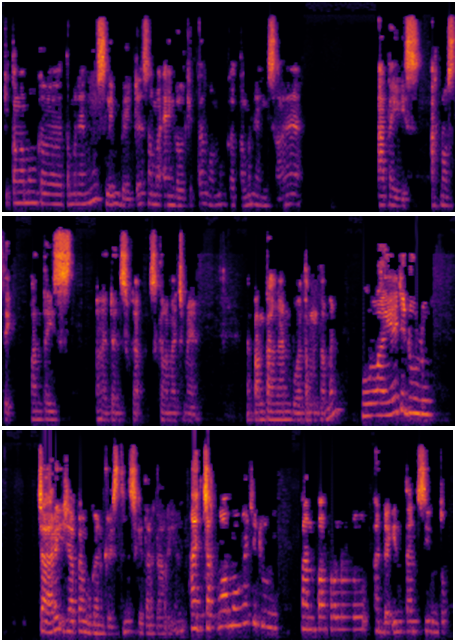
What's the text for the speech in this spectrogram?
Kita ngomong ke teman yang Muslim beda sama angle kita ngomong ke teman yang misalnya ateis, agnostik, panteis, uh, dan segala, segala macamnya. Nah, tantangan buat teman-teman, mulai aja dulu. Cari siapa yang bukan Kristen sekitar kalian. Ajak ngomong aja dulu. Tanpa perlu ada intensi untuk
